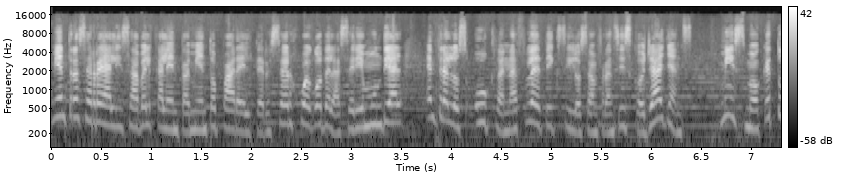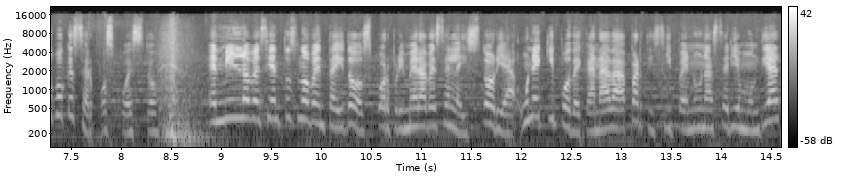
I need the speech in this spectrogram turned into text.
mientras se realizaba el calentamiento para el tercer juego de la Serie Mundial entre los Oakland Athletics y los San Francisco Giants, mismo que tuvo que ser pospuesto. En 1992, por primera vez en la historia, un equipo de Canadá participa en una Serie Mundial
